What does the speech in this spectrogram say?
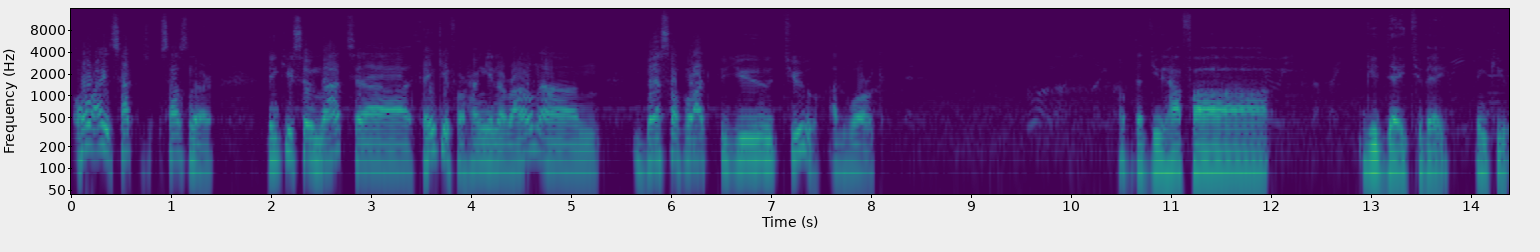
All right, Sassner, thank you so much. Uh, thank you for hanging around and best of luck to you too at work. Hope that you have a good day today. Thank you.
